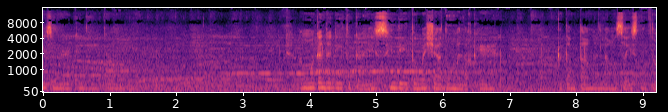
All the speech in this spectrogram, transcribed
Guys, American Eagle. Ang maganda dito guys, hindi ito masyadong malaki. Katamtaman lang ang size nito.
